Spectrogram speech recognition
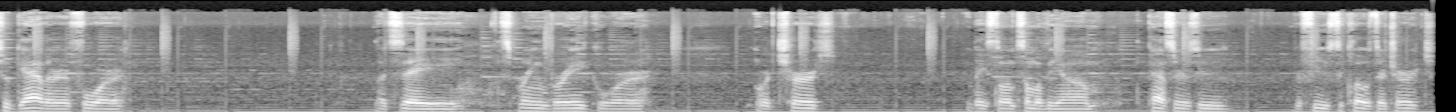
to gather for, let's say, spring break or or church, based on some of the um, pastors who refuse to close their church.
